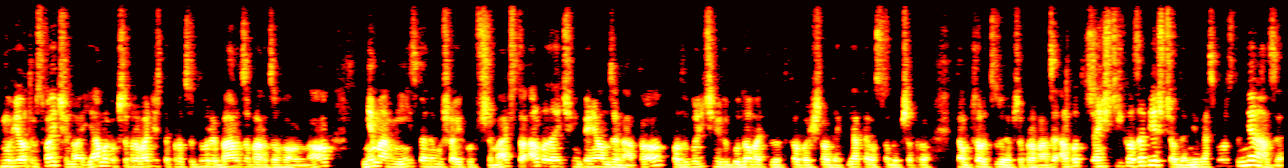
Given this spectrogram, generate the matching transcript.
i mówię o tym, słuchajcie, no ja mogę przeprowadzić te procedury bardzo, bardzo wolno, nie mam miejsc, będę musiał ich utrzymać, to albo dajcie mi pieniądze na to, pozwolicie mi wybudować dodatkowo środek ja te osoby tę procedurę przeprowadzę, albo część ich zabierzcie ode mnie, bo ja sobie po prostu nie radzę.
